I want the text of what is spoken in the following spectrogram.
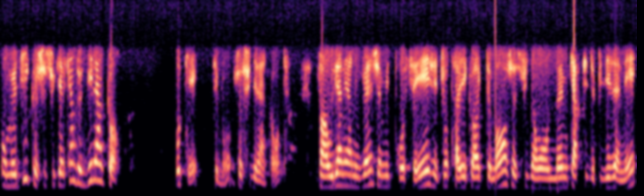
on me dit que je suis quelqu'un de délinquant. Ok, c'est bon, je suis délinquante. Enfin, aux dernières nouvelles, j'ai mis de procès, j'ai toujours travaillé correctement, je suis dans le même quartier depuis des années.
